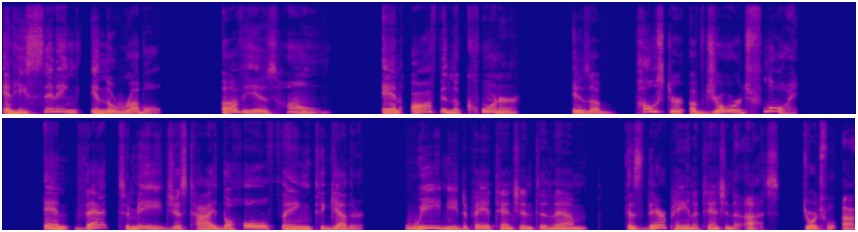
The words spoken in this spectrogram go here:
and he's sitting in the rubble of his home, and off in the corner is a poster of George Floyd. And that to me just tied the whole thing together. We need to pay attention to them because they're paying attention to us. George Floyd, uh,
